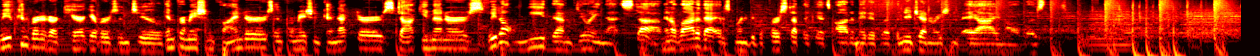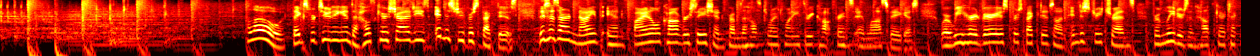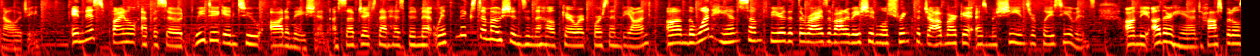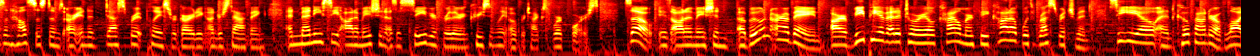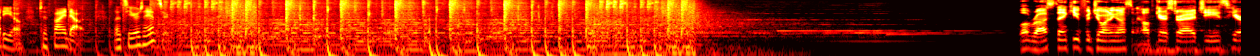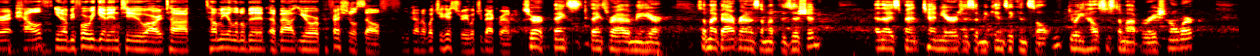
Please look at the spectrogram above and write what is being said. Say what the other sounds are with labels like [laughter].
we've converted our caregivers into information finders, information connectors, documenters. We don't need them doing that stuff. And a lot of that is going to be the first step that gets automated with the new generation of AI and all of those things. Hello, thanks for tuning in to Healthcare Strategies Industry Perspectives. This is our ninth and final conversation from the Health 2023 conference in Las Vegas, where we heard various perspectives on industry trends from leaders in healthcare technology. In this final episode, we dig into automation, a subject that has been met with mixed emotions in the healthcare workforce and beyond. On the one hand, some fear that the rise of automation will shrink the job market as machines replace humans. On the other hand, hospitals and health systems are in a desperate place regarding understaffing, and many see automation as a savior for their increasingly overtaxed workforce. So, is automation a boon or a bane? Our VP of Editorial, Kyle Murphy, caught up with Russ Richmond, CEO and co founder of Laudio, to find out. Let's hear his answer. Well, Russ, thank you for joining us on Healthcare Strategies here at Health. You know, before we get into our talk, tell me a little bit about your professional self and kind of what's your history, what's your background? Sure. Thanks. Thanks for having me here. So my background is I'm a physician, and I spent 10 years as a McKinsey consultant doing health system operational work.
